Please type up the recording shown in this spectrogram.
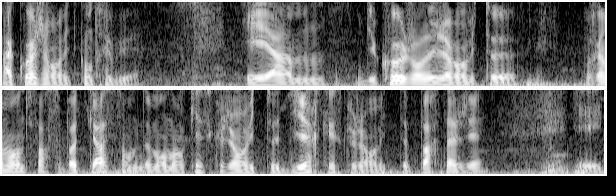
à quoi j'ai envie de contribuer. Et euh, du coup, aujourd'hui, j'avais envie de vraiment de faire ce podcast en me demandant qu'est-ce que j'ai envie de te dire, qu'est-ce que j'ai envie de te partager et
